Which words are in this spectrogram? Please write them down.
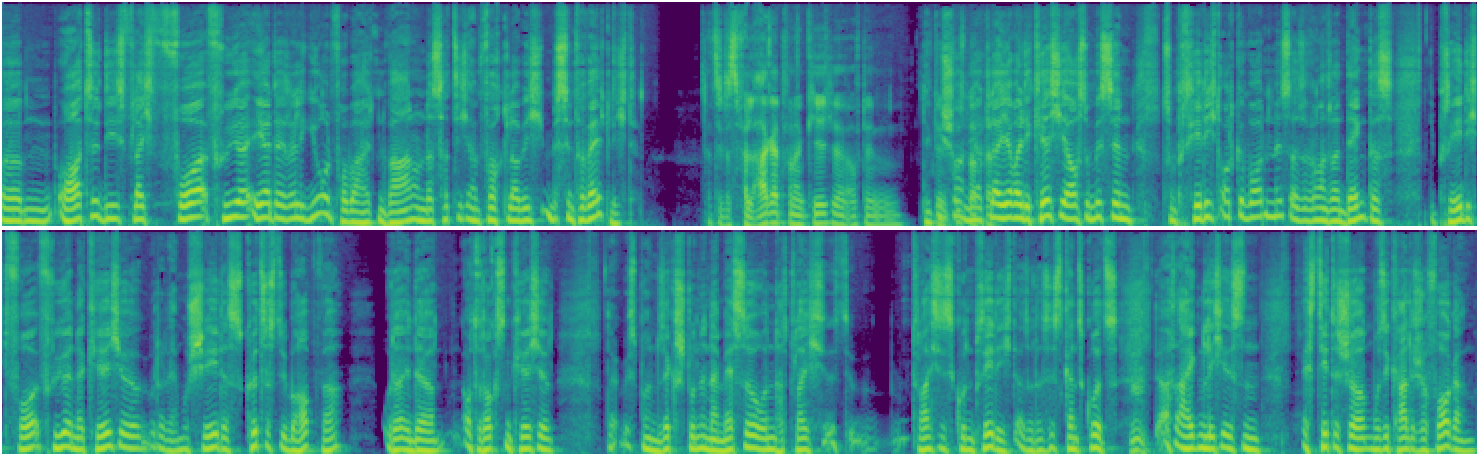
ähm, Orte, die vielleicht vor früher eher der Religion vorbehalten waren. Und das hat sich einfach, glaube ich, ein bisschen verweltlicht. Hat sich das verlagert von der Kirche auf den Denke ich schon, ja klar, ja, weil die Kirche ja auch so ein bisschen zum Predigtort geworden ist. Also wenn man dann denkt, dass die Predigt vor, früher in der Kirche oder der Moschee das kürzeste überhaupt war, oder in der orthodoxen Kirche, da ist man sechs Stunden in der Messe und hat vielleicht 30 Sekunden Predigt. Also das ist ganz kurz. Hm. Das eigentlich ist ein ästhetischer, musikalischer Vorgang.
